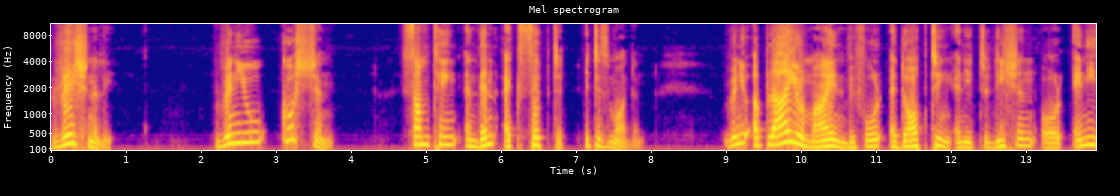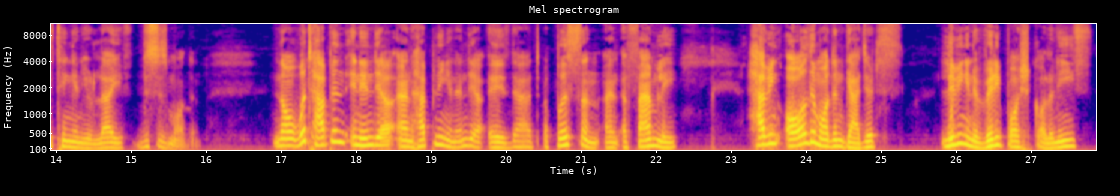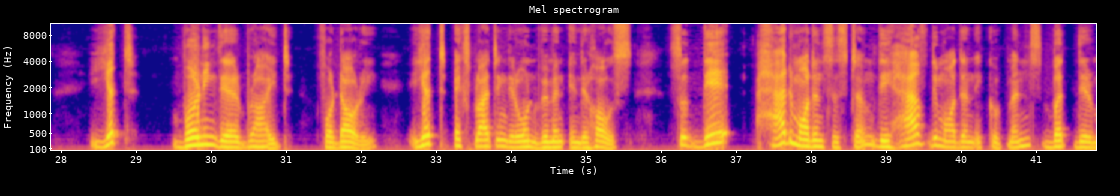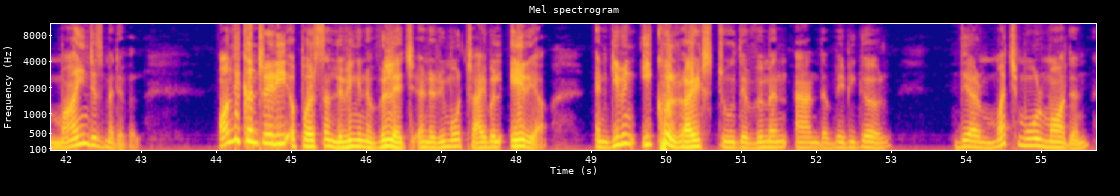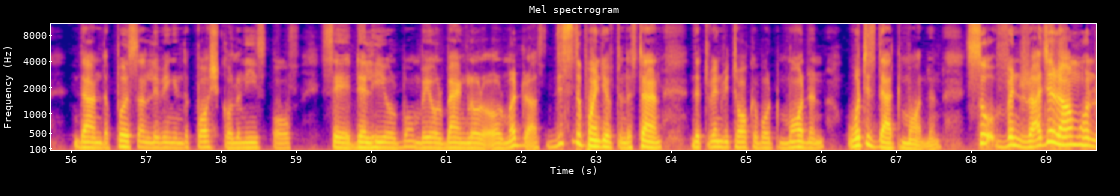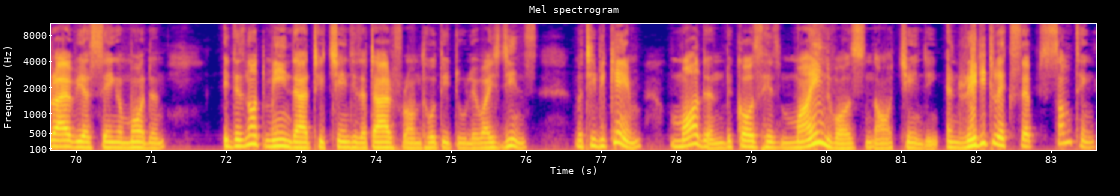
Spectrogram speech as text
rationally, when you question something and then accept it, it is modern. When you apply your mind before adopting any tradition or anything in your life, this is modern. Now, what happened in India and happening in India is that a person and a family having all the modern gadgets, living in a very posh colonies, yet burning their bride for dowry, yet exploiting their own women in their house. So they had modern system, they have the modern equipments, but their mind is medieval. On the contrary, a person living in a village and a remote tribal area and giving equal rights to their women and the baby girl, they are much more modern than the person living in the posh colonies of say Delhi or Bombay or Bangalore or Madras. This is the point you have to understand that when we talk about modern, what is that modern? So when Raja Ram Mohan Rai we are saying a modern, it does not mean that he changed his attire from dhoti to Levi's jeans, but he became modern because his mind was now changing and ready to accept something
